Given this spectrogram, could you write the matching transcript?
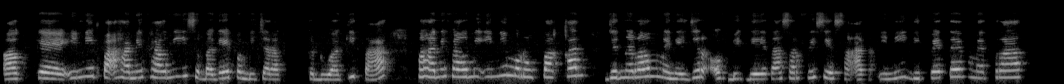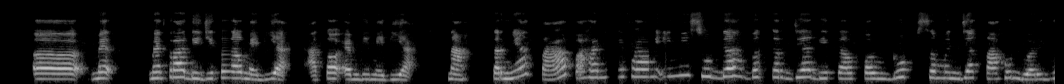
Oke, ini Pak Hanif Helmi sebagai pembicara kedua kita. Pak Hanif Helmi ini merupakan General Manager of Big Data Services saat ini di PT Metra uh, Metra Digital Media atau MD Media. Nah, ternyata Pak Hanif Fahmi ini sudah bekerja di Telkom Group semenjak tahun 2001.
